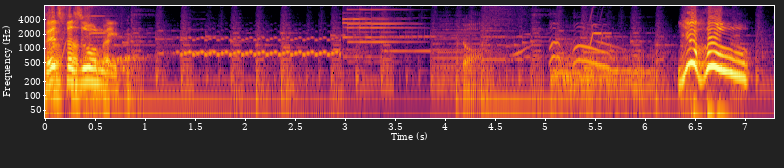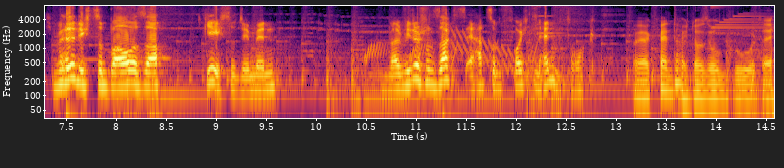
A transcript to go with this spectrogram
Will's das versuchen, zu retten. Ja. Juhu! Ich will nicht zum Bowser. Gehe ich zu dem hin. Weil, wie du schon sagst, er hat so einen feuchten Händedruck. Ihr kennt euch doch so gut, ey.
